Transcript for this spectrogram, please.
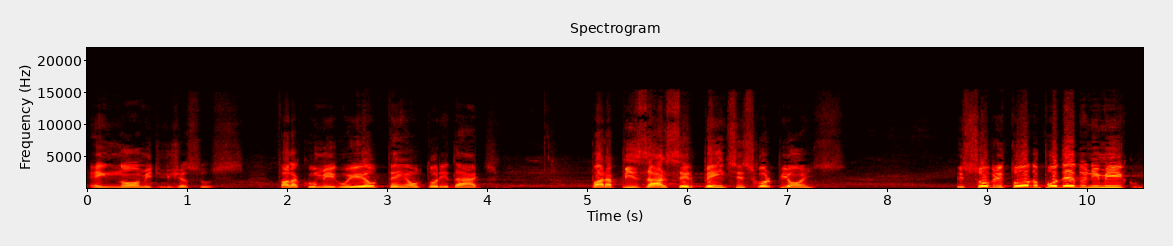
em nome de Jesus. Fala comigo, eu tenho autoridade para pisar serpentes e escorpiões e sobre todo o poder do inimigo,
